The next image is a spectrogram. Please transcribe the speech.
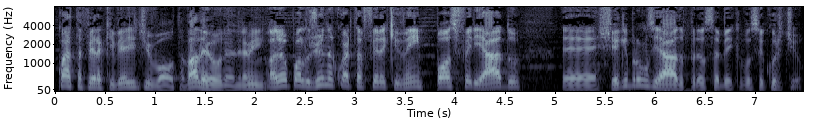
Quarta-feira que vem a gente volta. Valeu, Leandro Amin. Valeu, Paulo Júnior. Quarta-feira que vem, pós-feriado. É, chegue bronzeado para eu saber que você curtiu.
